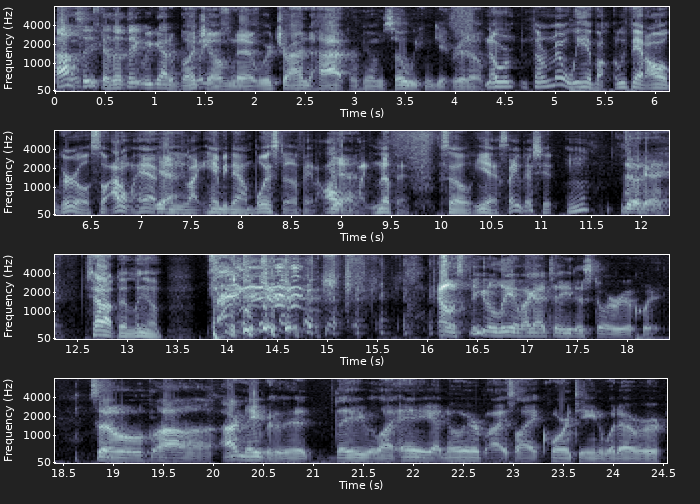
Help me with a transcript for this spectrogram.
I'll see because I think we got a bunch of them Williams. that we're trying to hide from him so we can get rid of. No, rem- now remember we have we've had all girls, so I don't have Yeah. any like hand me down boy stuff at all, Yeah. like nothing. So yeah, save that shit. hmm Okay. Shout out to Liam. Oh, speaking of Liam, I gotta tell you this story real quick. So, uh, our neighborhood, they were like, "Hey, I know everybody's like quarantined or whatever.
